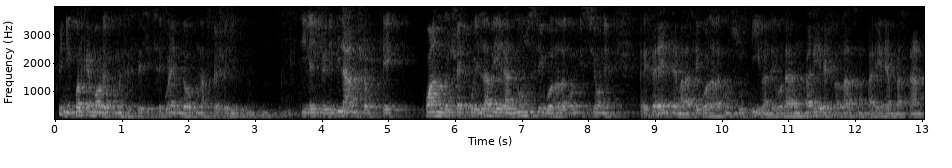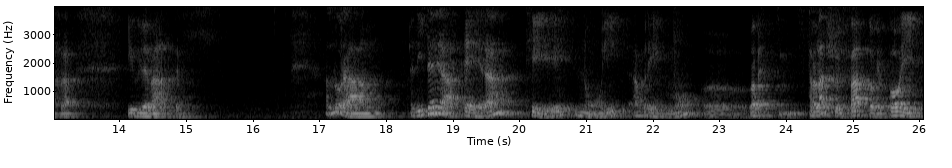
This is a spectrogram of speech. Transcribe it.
Quindi in qualche modo è come se stessi seguendo una specie di di legge di bilancio che quando c'è quella vera non seguo dalla commissione referente ma la seguo dalla consultiva, devo dare un parere, fra l'altro un parere abbastanza irrilevante. Allora, l'idea era che noi avremmo, eh, vabbè, tralascio il fatto che poi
